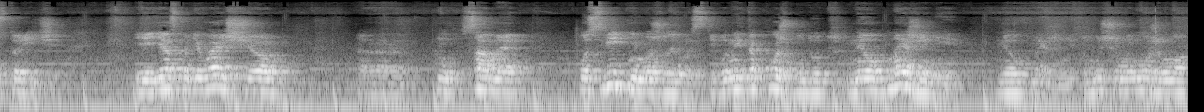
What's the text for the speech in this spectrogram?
сторіччі. І я сподіваюся, що е, ну, саме освітні можливості вони також будуть не обмежені, не обмежені, тому що ми можемо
